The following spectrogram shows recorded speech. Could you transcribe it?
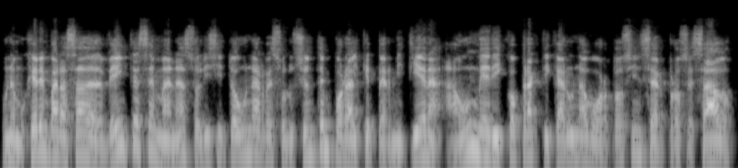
una mujer embarazada de 20 semanas solicitó una resolución temporal que permitiera a un médico practicar un aborto sin ser procesado.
